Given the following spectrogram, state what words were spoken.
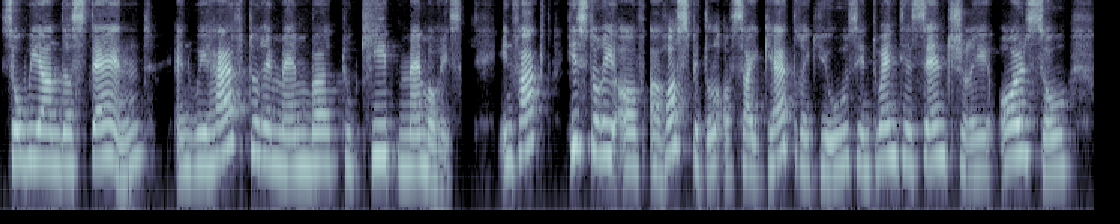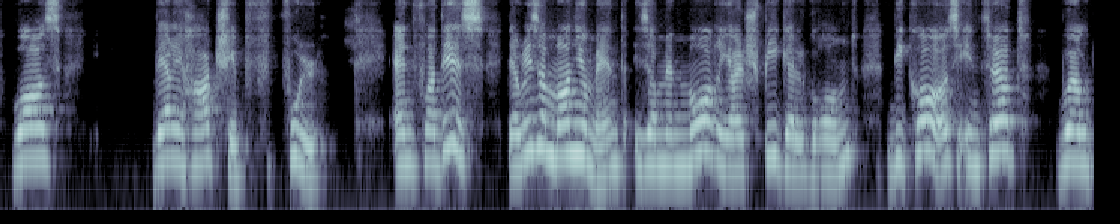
so we understand and we have to remember to keep memories. In fact, history of a hospital of psychiatric use in 20th century also was very hardship full. And for this, there is a monument, is a memorial Spiegelgrund, because in third world,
